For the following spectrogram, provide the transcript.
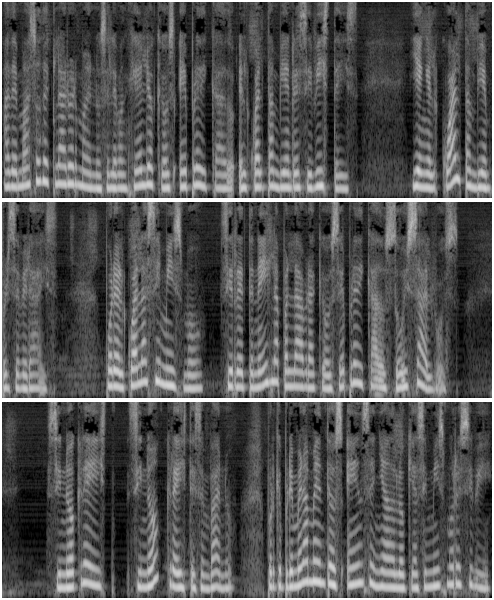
Además os declaro, hermanos, el Evangelio que os he predicado, el cual también recibisteis, y en el cual también perseveráis, por el cual asimismo, si retenéis la palabra que os he predicado, sois salvos. Si no creéis, si no, creísteis en vano, porque primeramente os he enseñado lo que asimismo recibí,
